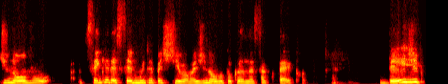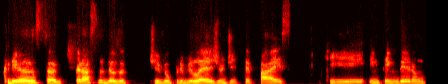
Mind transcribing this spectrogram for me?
de novo, sem querer ser muito repetitiva, mas de novo tocando nessa tecla. Desde criança, graças a Deus eu tive o privilégio de ter pais que entenderam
